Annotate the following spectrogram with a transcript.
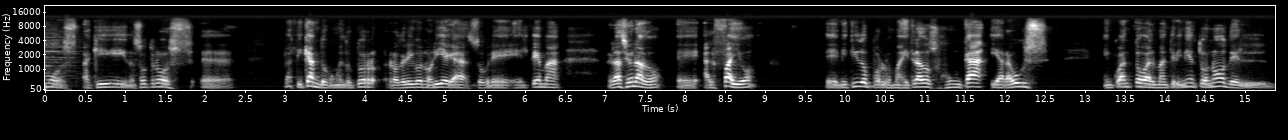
Continuamos aquí nosotros eh, platicando con el doctor Rodrigo Noriega sobre el tema relacionado eh, al fallo emitido por los magistrados Junca y Araúz en cuanto al mantenimiento o no del,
